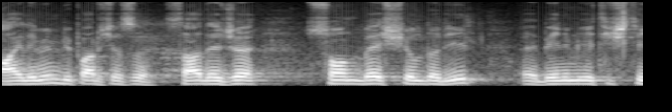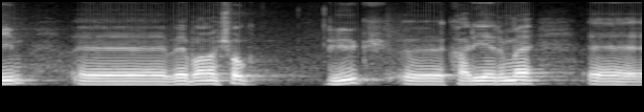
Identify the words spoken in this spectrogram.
ailemin bir parçası. Sadece son 5 yılda değil e, benim yetiştiğim e, ve bana çok büyük e, kariyerime e,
